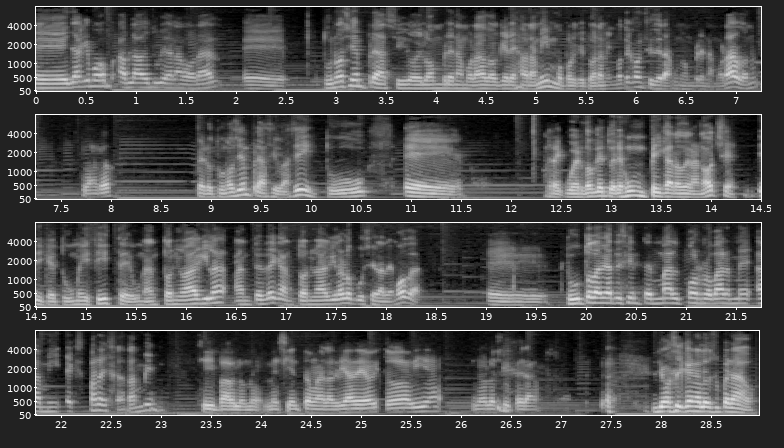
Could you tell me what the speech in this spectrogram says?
eh, ya que hemos hablado de tu vida laboral, eh, tú no siempre has sido el hombre enamorado que eres ahora mismo, porque tú ahora mismo te consideras un hombre enamorado, ¿no? Claro. Pero tú no siempre has sido así. Tú, eh, recuerdo que tú eres un pícaro de la noche y que tú me hiciste un Antonio Águila antes de que Antonio Águila lo pusiera de moda. Eh, ¿Tú todavía te sientes mal por robarme a mi expareja también? Sí, Pablo, me, me siento mal. A día de hoy todavía no lo he superado. Yo sí que no lo he superado.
